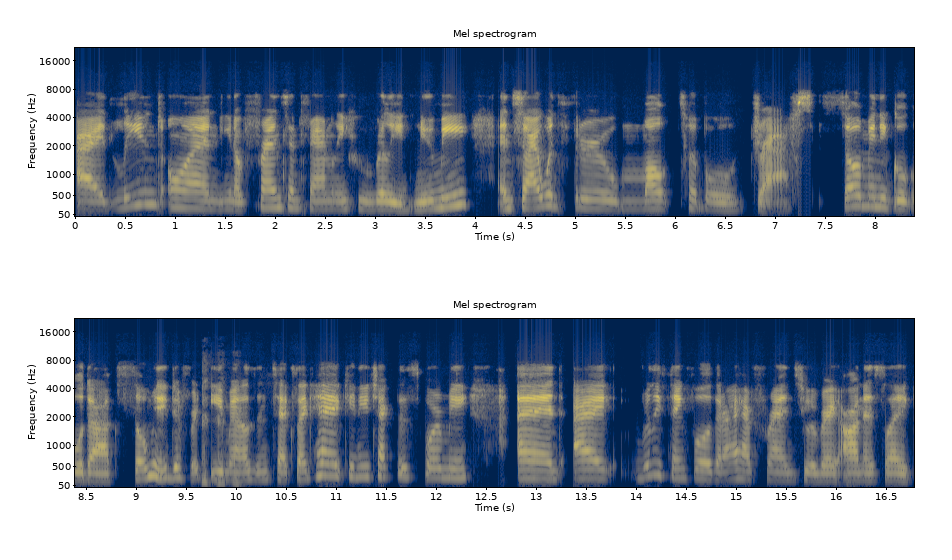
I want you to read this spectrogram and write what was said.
I leaned on, you know, friends and family who really knew me. And so I went through multiple drafts so many Google Docs, so many different emails and texts like, hey, can you check this for me? And I really thankful that I have friends who are very honest, like,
